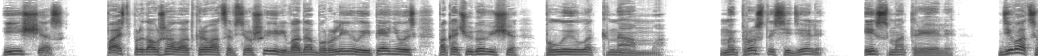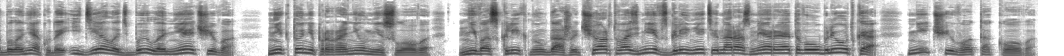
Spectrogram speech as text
и исчез. Пасть продолжала открываться все шире, вода бурлила и пенилась, пока чудовище плыло к нам. Мы просто сидели и смотрели. Деваться было некуда, и делать было нечего. Никто не проронил ни слова, не воскликнул даже «Черт возьми, взгляните на размеры этого ублюдка!» Ничего такого.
